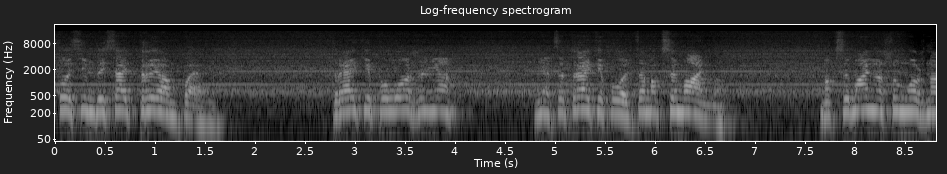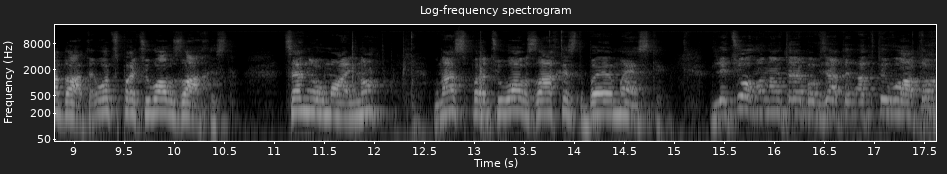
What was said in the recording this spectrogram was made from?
173 ампери. Третє положення. Ні, це третє положення, це максимально. Максимально, що можна дати. От спрацював захист. Це нормально. У нас спрацював захист БМС. -ки. Для цього нам треба взяти активатор,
